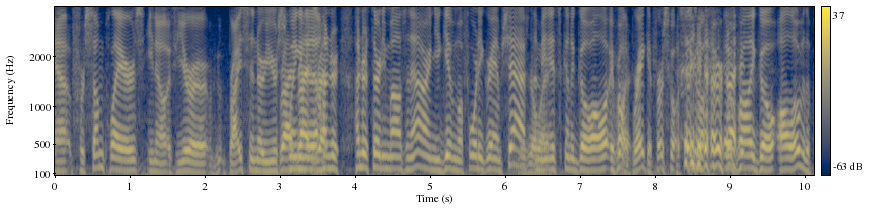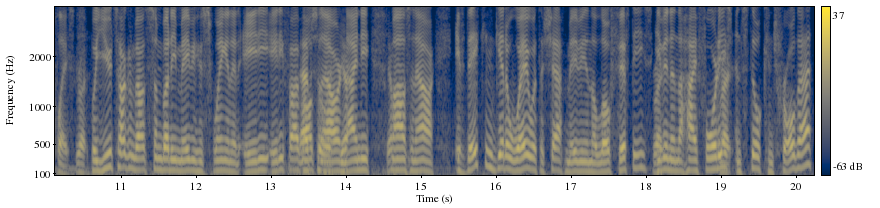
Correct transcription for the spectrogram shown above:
uh, for some players, you know, if you're Bryson or you're Right, swinging right, at right. 100, 130 miles an hour and you give them a 40 gram shaft, no I mean, way. it's going to go all, it'll probably break it, first of all. Second of all, it'll probably go all over the place. Right. But you're talking about somebody maybe who's swinging at 80, 85 miles an hour, yep. 90 Yep. miles an hour. If they can get away with a shaft maybe in the low 50s, Right. even in the high 40s, Right. and still control that,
